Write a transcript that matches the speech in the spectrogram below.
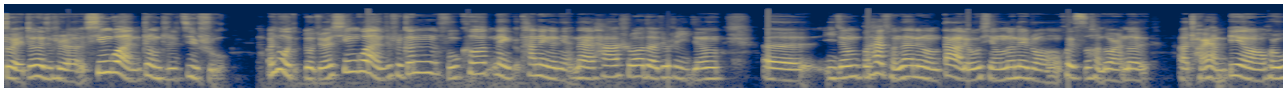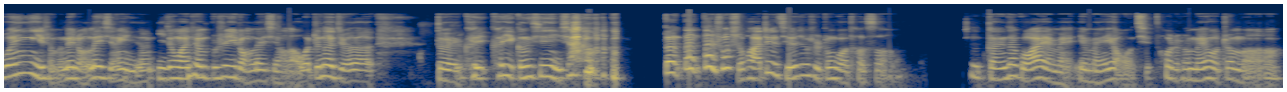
对，真的就是新冠政治技术。而且我我觉得新冠就是跟福柯那个他那个年代他说的，就是已经呃已经不太存在那种大流行的那种会死很多人的呃传染病或者瘟疫什么那种类型，已经已经完全不是一种类型了。我真的觉得，对，可以可以更新一下了。但但但说实话，这个其实就是中国特色，就感觉在国外也没也没有，其或者说没有这么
